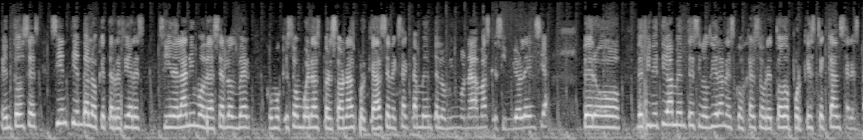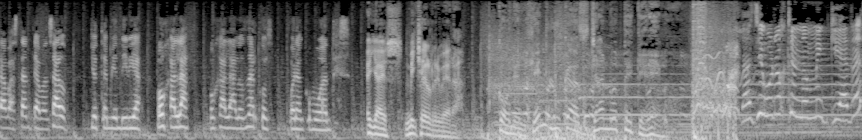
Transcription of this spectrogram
Entonces, sí entiendo a lo que te refieres, sin el ánimo de hacerlos ver como que son buenas personas porque hacen exactamente lo mismo, nada más que sin violencia, pero definitivamente si nos dieran a escoger sobre todo porque este cáncer está bastante avanzado, yo también diría, ojalá, ojalá los narcos fueran como antes. Ella es Michelle Rivera. Con el genio Lucas ya no te queremos. ¿Estás seguro que no me quieres?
